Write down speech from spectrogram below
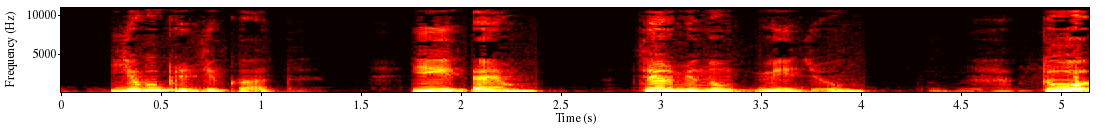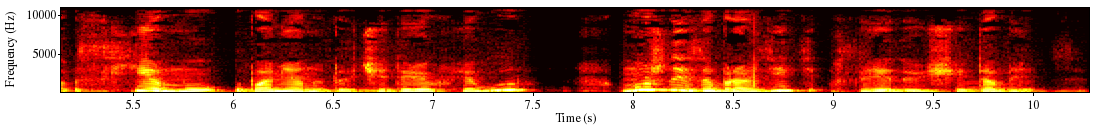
– его предикат, и M – терминум медиум, то схему упомянутых четырех фигур можно изобразить в следующей таблице.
